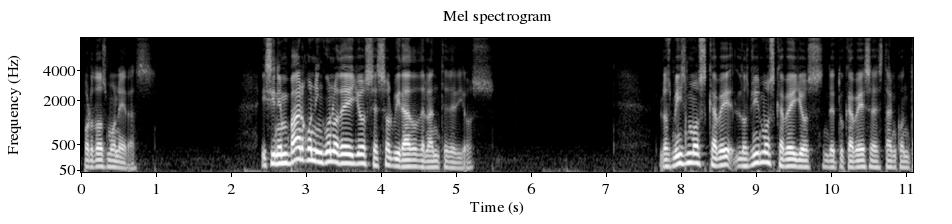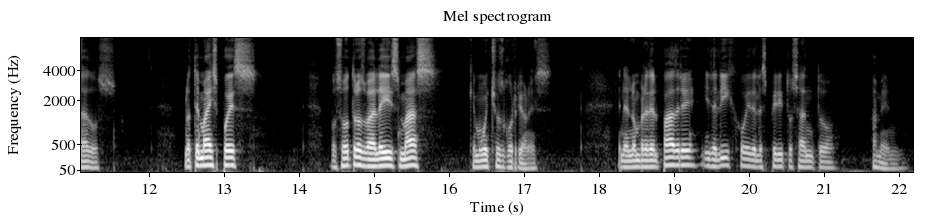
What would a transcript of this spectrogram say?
por dos monedas, y sin embargo ninguno de ellos es olvidado delante de Dios. Los mismos, los mismos cabellos de tu cabeza están contados. No temáis, pues, vosotros valéis más que muchos gorriones. En el nombre del Padre, y del Hijo, y del Espíritu Santo. Amén.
